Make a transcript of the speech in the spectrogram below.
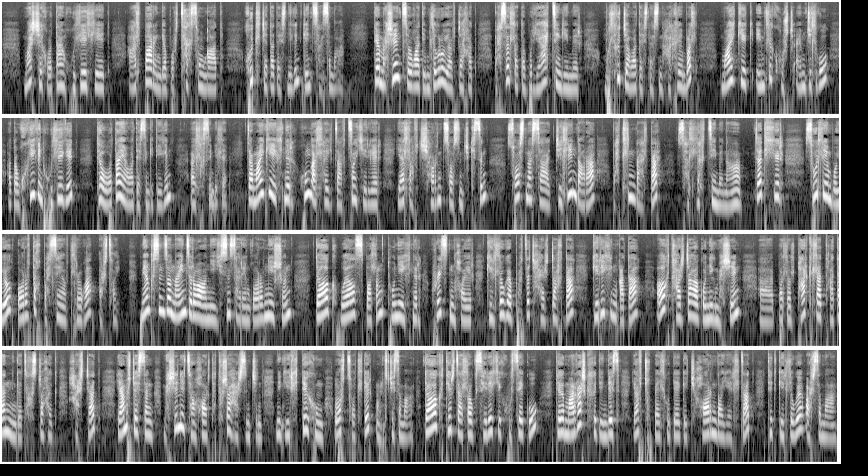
маш их удаан хүлээлгээд албаар ингээ бүр цаг сунгаад хөдөлж ядаад байсныг нь гинт сансан байгаа. Тэгээ машинд суугаад имлэг рүү явж байхад бас л одоо бүр яацын гимээр мөлхөж яваад байснаас нь харах юм бол Майкийг эмнэлэг хурч амжилгүй одоо уххийг нь хүлээгээд тэ удаан яваад байсан гэдгийг нь ойлгосон юм билээ. За Майкийн эхнэр хүн алхахыг завдсан хэрэгээр ял авч шоронд суусан ч гэсэн сууснасаа жилийн дараа батлан даалтаар соллогдсон юм байна. За тэгэхээр сүүлийн буюу 3 дахь болсон явдал руугаа орцгоё. 1986 оны 9 сарын 3-ны шөнө Dog Wells болон түүний эхнэр Kristen хоёр гэрлүүгээ буцаж харж байхдаа гэрийнх нь гадаа огт харж байгаагүй нэг машин болвол парклаад гадаа нь ингээд зогсож байгааг харчаад ямар ч байсан машины цонхоор тотгошоо харсан чинь нэг эрэгтэй хүн урд судал дээр унтчихсан байгаа. Дог тэр залууг сэрэхийг хүсээгүй тэгээ маргааш гэхэд эндээс явчих байлгүй дээ гэж хоорондоо ярилцаад тэд гэрлүүгээ орсон байгаа.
